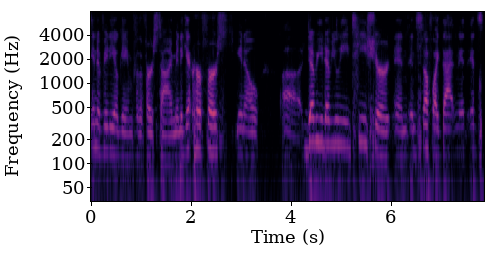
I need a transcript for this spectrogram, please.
in a video game for the first time and to get her first, you know, uh, WWE T-shirt and, and stuff like that. And it, it's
